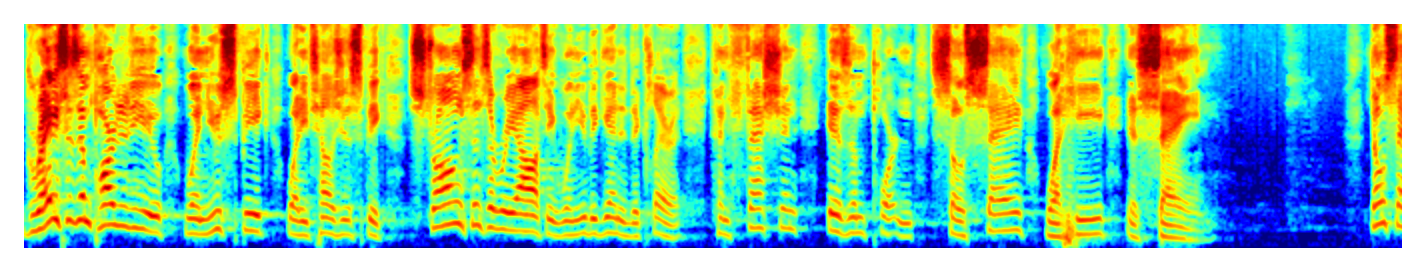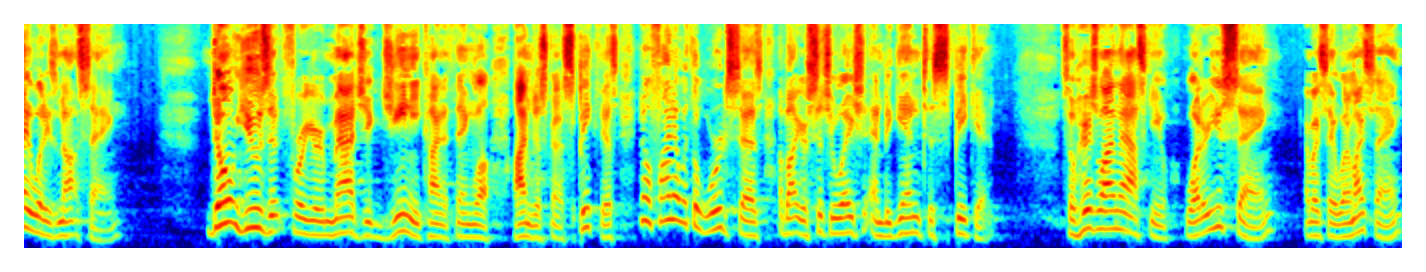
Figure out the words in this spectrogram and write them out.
Grace is imparted to you when you speak what he tells you to speak. Strong sense of reality when you begin to declare it. Confession is important, so say what he is saying. Don't say what he's not saying. Don't use it for your magic genie kind of thing. Well, I'm just going to speak this. No, find out what the word says about your situation and begin to speak it. So here's why I'm asking you what are you saying? Everybody say, What am I saying?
